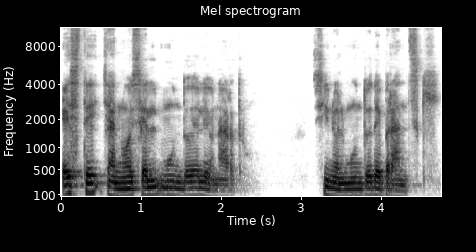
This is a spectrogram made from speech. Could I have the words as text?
Este ya no es el mundo de Leonardo, sino el mundo de Bransky.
